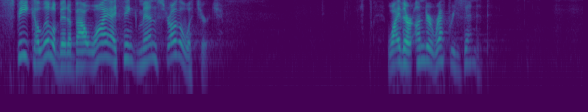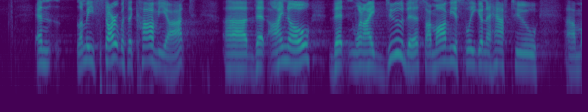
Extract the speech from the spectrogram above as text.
speak a little bit about why I think men struggle with church. why they're underrepresented. And let me start with a caveat uh, that I know that when I do this, I'm obviously going to have to um,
